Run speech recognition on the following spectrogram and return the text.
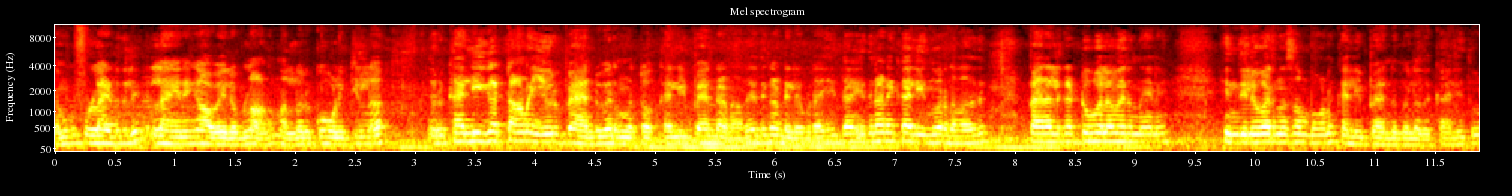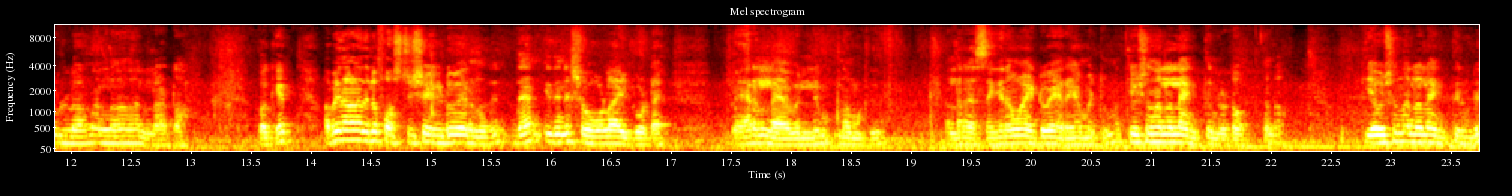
നമുക്ക് ഫുൾ ആയിട്ട് ഇതിൽ ലൈനിങ് അവൈലബിൾ ആണ്. നല്ലൊരു ക്വാളിറ്റിയുള്ള ഒരു കലികെട്ടാണ് ഈ ഒരു പാന്റ് വരുന്നത് കേട്ടോ കലി പാന്റാണ് അതായത് കണ്ടില്ലേ ഇവിടെ ഇത് ഇതിനാണ് കലി എന്ന് പറയുന്നത്. അതായത് പാനൽ കട്ട് പോലെ വരുന്നതിന് ഹിന്ദിയിൽ വരുന്ന സംഭവമാണ് കലി പാന്റ് എന്നുള്ളത്. കലി തുള്ള എന്നുള്ളതല്ല കേട്ടോ ഓക്കെ അപ്പോൾ ഇതാണ് ഇതിന്റെ ഫസ്റ്റ് ഷെയ്ഡ് വരുന്നത്. ദെൻ ഇതിന്റെ ഷോൾ ആയിക്കോട്ടെ. വേറെ ലെവലിലും നമുക്ക് നല്ല രസകരമായിട്ട് വെയർ ചെയ്യാൻ പറ്റും. അത്യാവശ്യം നല്ല ലെങ്ത് ഉണ്ട് കേട്ടോ കണ്ടോ? അത്യാവശ്യം നല്ല ലെങ്ത് ഉണ്ട്.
